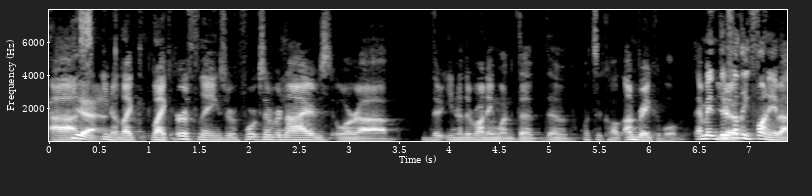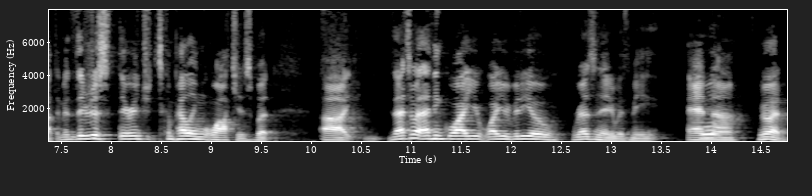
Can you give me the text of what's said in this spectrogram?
Uh, Yeah. You know, like like Earthlings or Forks Over Knives or uh, the you know the running one, the the what's it called, Unbreakable. I mean, there's Yeah. nothing funny about them. They're just they're inter- compelling watches, but. Uh, that's what I think why your why your video resonated with me. And Well- uh, go ahead.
